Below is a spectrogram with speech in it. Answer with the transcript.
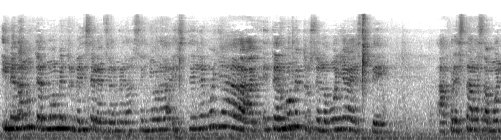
y me dan un termómetro y me dice la enfermera, señora, este, le voy a, el termómetro se lo voy a, este, a prestar a Samuel.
